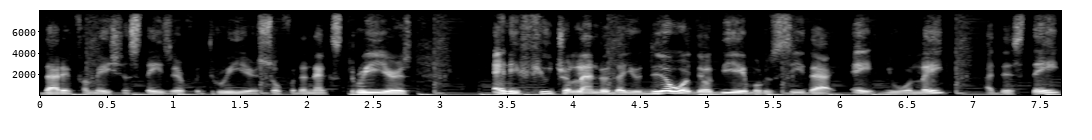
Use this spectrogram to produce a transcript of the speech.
that information stays there for three years. So for the next three years, any future lender that you deal with, they'll be able to see that, hey, you were late at this date,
